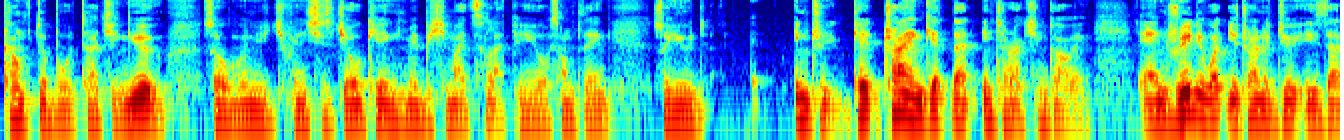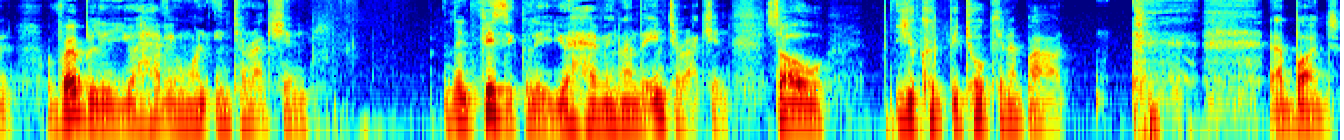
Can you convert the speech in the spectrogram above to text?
comfortable touching you. So when you when she's joking, maybe she might slap you or something. So you'd get try and get that interaction going. And really, what you're trying to do is that verbally you're having one interaction, and then physically you're having another interaction. So you could be talking about about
